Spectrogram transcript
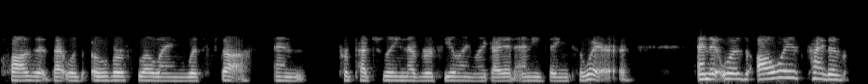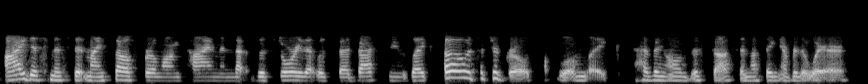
closet that was overflowing with stuff and perpetually never feeling like I had anything to wear. And it was always kind of, I dismissed it myself for a long time. And that the story that was fed back to me was like, oh, it's such a girl's problem, like having all of this stuff and nothing ever to wear.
